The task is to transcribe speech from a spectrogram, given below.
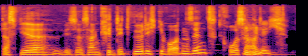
dass wir, wie soll ich sagen, kreditwürdig geworden sind. Großartig. Mhm.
